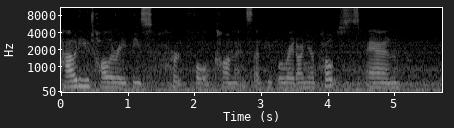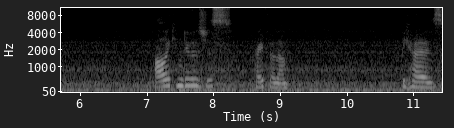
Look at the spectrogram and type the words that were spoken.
How do you tolerate these hurtful comments that people write on your posts? And all I can do is just pray for them. Because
